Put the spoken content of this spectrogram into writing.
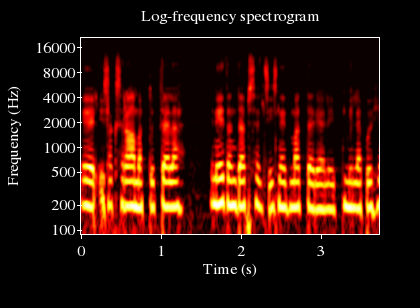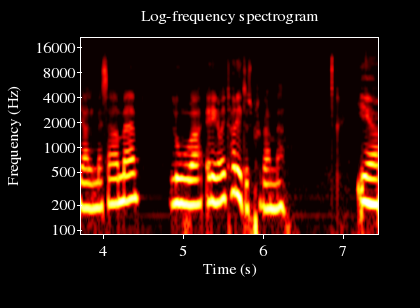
e, lisaks raamatutele ja need on täpselt siis need materjalid, mille põhjal me saame luua erinevaid haridusprogramme. ja,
